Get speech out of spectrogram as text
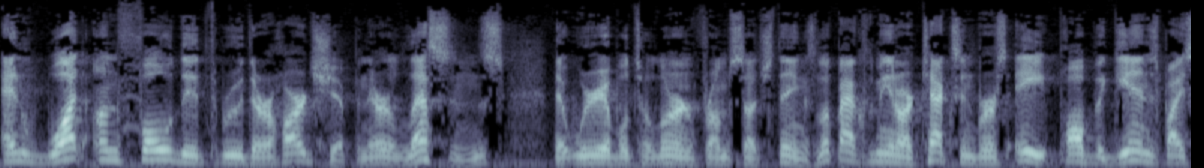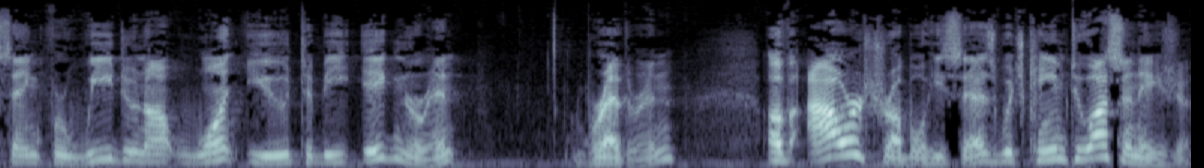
and what unfolded through their hardship. And there are lessons that we're able to learn from such things. Look back with me in our text in verse 8. Paul begins by saying, For we do not want you to be ignorant, brethren, of our trouble, he says, which came to us in Asia,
